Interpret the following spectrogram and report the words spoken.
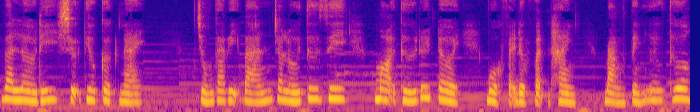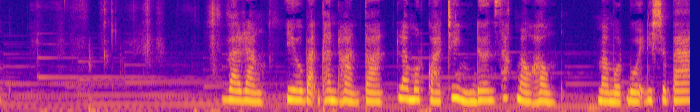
và lờ đi sự tiêu cực này. Chúng ta bị bán cho lối tư duy mọi thứ đời đời buộc phải được vận hành bằng tình yêu thương và rằng yêu bản thân hoàn toàn là một quá trình đơn sắc màu hồng, mà một buổi đi spa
